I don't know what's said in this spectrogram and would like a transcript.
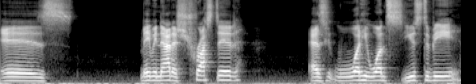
is maybe not as trusted as what he once used to be.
